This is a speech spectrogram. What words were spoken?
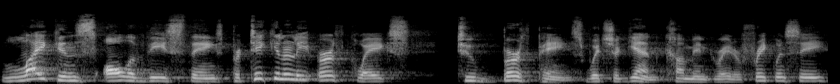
likens all of these things, particularly earthquakes, to birth pains, which again come in greater frequency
